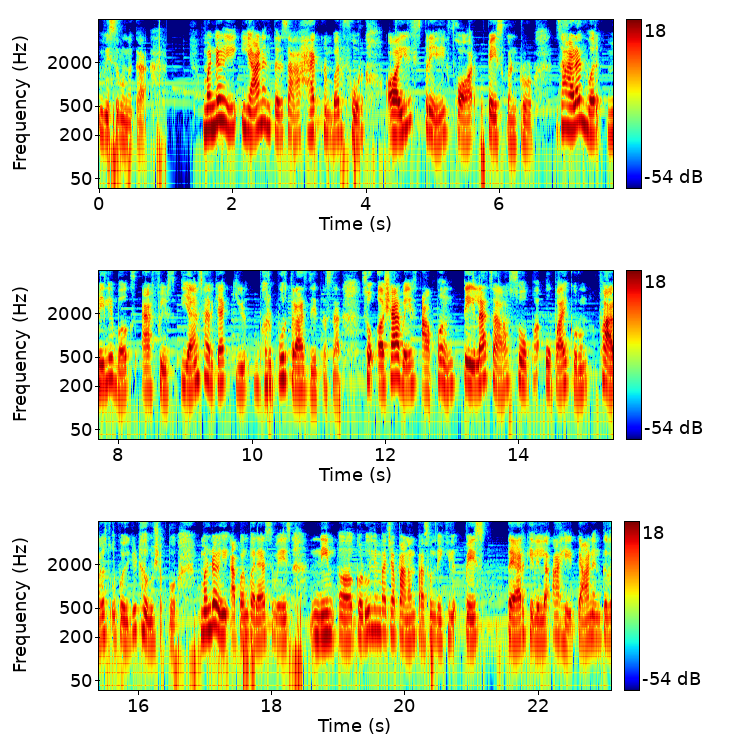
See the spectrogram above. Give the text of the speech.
विसरू नका. मंडळी यानंतरचा hack number four oil spray for pest control झाडांवर मिलीबग्स ॲफिड्स यांसारख्या कीड भरपूर त्रास देत असतात. सो अशा वेळेस आपण तेलाचा सोपा उपाय करून फारच उपयोगी ठरू शकतो. मंडळी आपण बऱ्याच वेळेस निम कडुलिंबाच्या पानांपासून देखील पेस्ट तयार केलेलं आहे. त्यानंतर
